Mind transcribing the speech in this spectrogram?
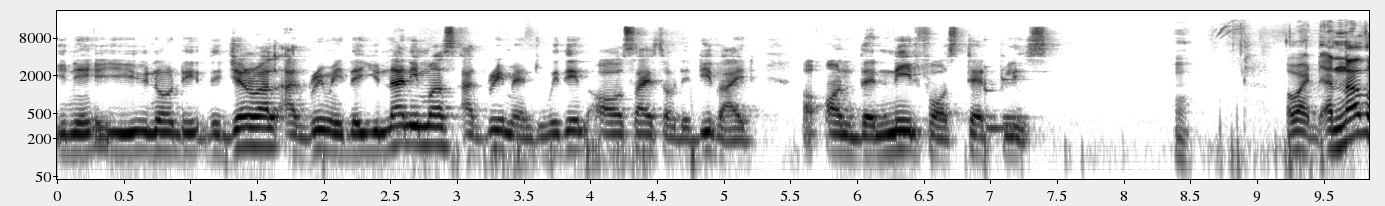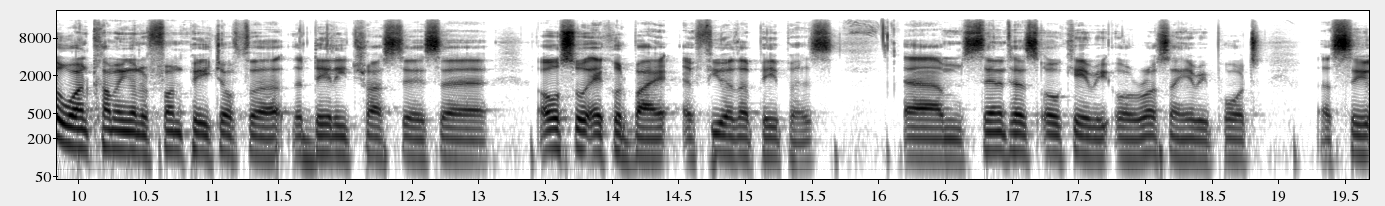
you know, you know the, the general agreement, the unanimous agreement within all sides of the divide on the need for state police. Hmm. All right, another one coming on the front page of uh, the Daily Trust is uh, also echoed by a few other papers. Um, Senators Okeri or Rosanye report uh, say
